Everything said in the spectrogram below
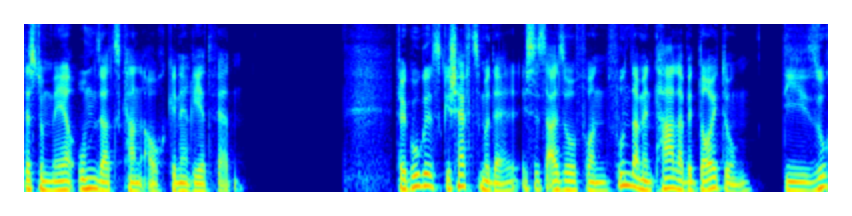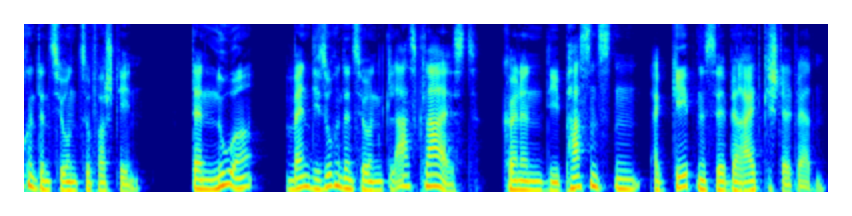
desto mehr Umsatz kann auch generiert werden. Für Googles Geschäftsmodell ist es also von fundamentaler Bedeutung, die Suchintention zu verstehen. Denn nur wenn die Suchintention glasklar ist, können die passendsten Ergebnisse bereitgestellt werden.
